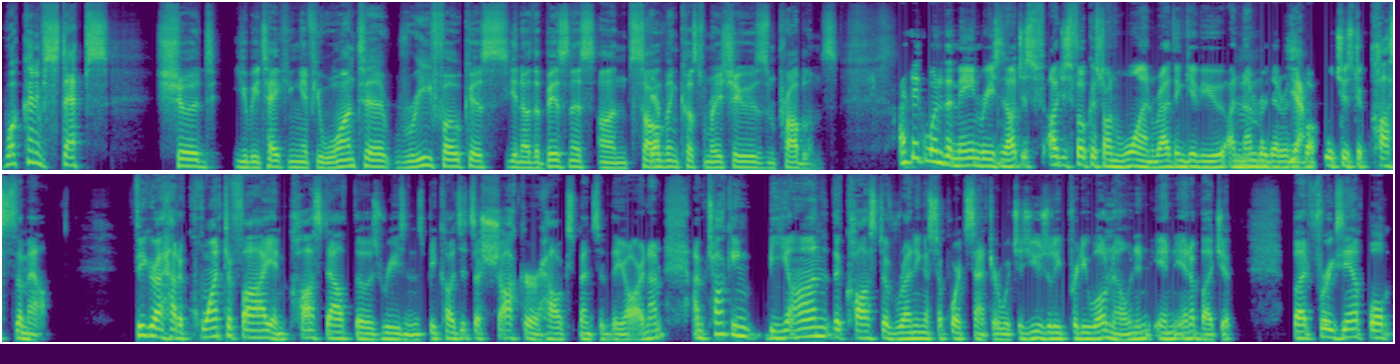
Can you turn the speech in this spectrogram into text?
what kind of steps should you be taking if you want to refocus, you know, the business on solving yep. customer issues and problems? I think one of the main reasons I'll just I'll just focus on one rather than give you a number mm, that are in yeah. the book, which is to cost them out. Figure out how to quantify and cost out those reasons because it's a shocker how expensive they are. And I'm I'm talking beyond the cost of running a support center, which is usually pretty well known in, in, in a budget. But for example,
